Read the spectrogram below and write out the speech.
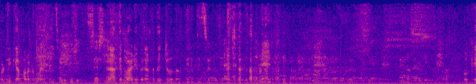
പഠിക്കാൻ പറഞ്ഞു പഠിപ്പിച്ചു. ആദ്യം പാടിയപ്പോ രണ്ട് തെറ്റ് വന്ന് തിരുത്തിച്ചു. ഓക്കെ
